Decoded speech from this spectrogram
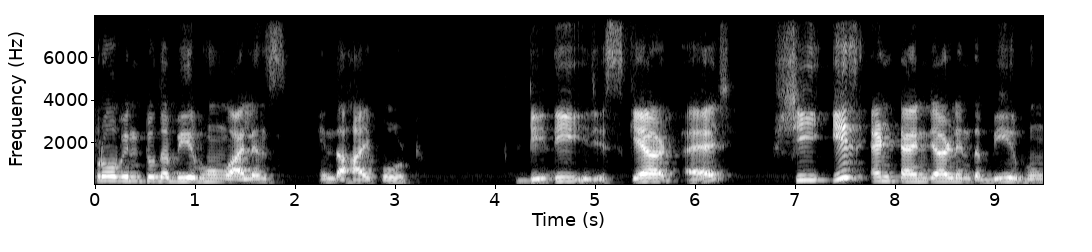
probe into the Birbhum violence in the high court Didi is scared as she is entangled in the Birbhum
